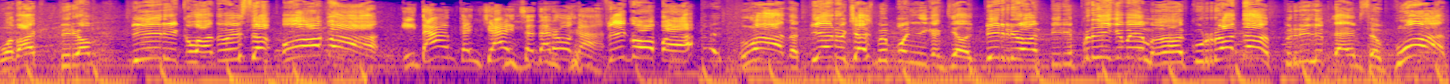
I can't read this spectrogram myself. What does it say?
Вот так, берем, перекладываемся. Оба! И там кончается дорога. Фигопа! Ладно, первую часть мы поняли, как делать. Берем, перепрыгиваем, аккуратно прилепляемся. Вот,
